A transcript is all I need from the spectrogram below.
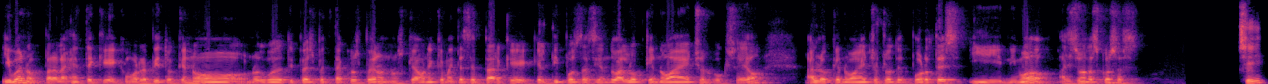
y bueno, para la gente que, como repito, que no, no gusta este tipo de espectáculos, pero nos queda únicamente aceptar que, el tipo está haciendo algo que no ha hecho el boxeo, algo que no han hecho otros deportes y ni modo, así son las cosas. Sí,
